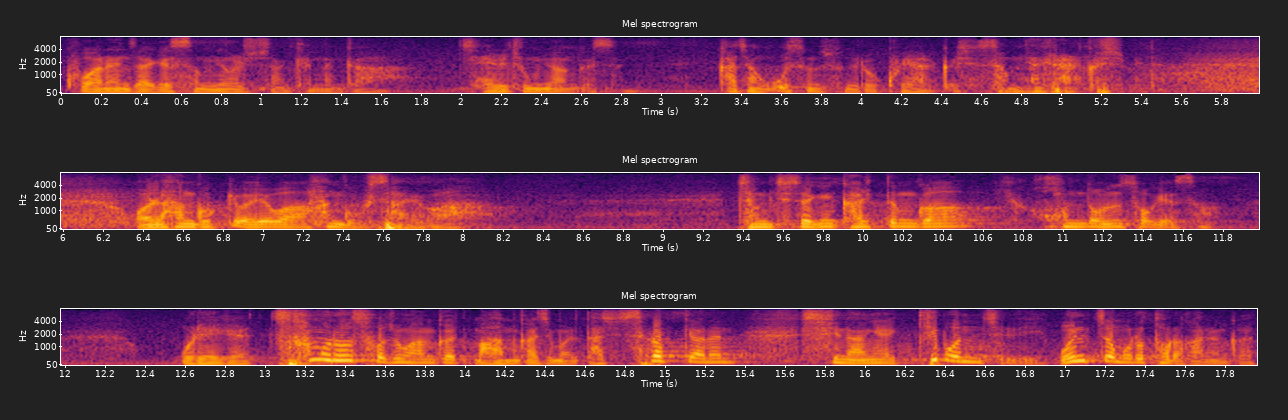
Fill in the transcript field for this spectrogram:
구하는 자에게 성령을 주지 않겠는가? 제일 중요한 것은 가장 우선순위로 구해야 할 것이 성령이라는 것입니다. 오늘 한국 교회와 한국 사회와 정치적인 갈등과 혼돈 속에서 우리에게 참으로 소중한 것 마음가짐을 다시 새롭게 하는 신앙의 기본 진리, 원점으로 돌아가는 것.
